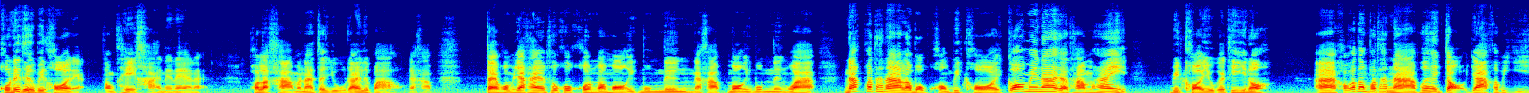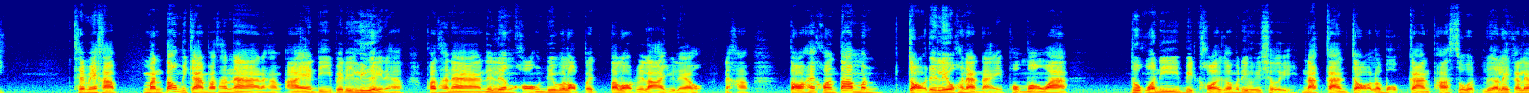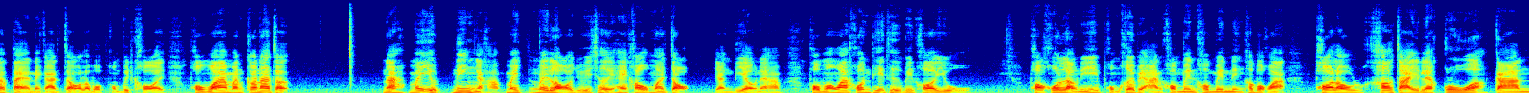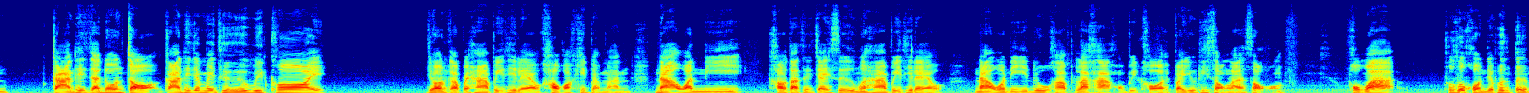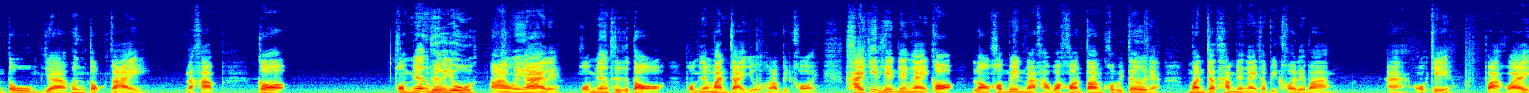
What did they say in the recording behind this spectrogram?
คนที่ถือบิตคอยเนี่ยต้องเทขายแน่ๆแหละเพราะราคามันน่าจะอยู่ได้หรือเปล่านะครับ แต่ผมอยากให้ทุกคนมามองอีกมุมหนึ่งนะครับ มองอีกมุมหนึ่งว่า นักพัฒนาระบบของบิตคอยก็ไม่น่าจะทำให้บิตคอยอยู่กับที่เนาะอ่าเขาก็ต้องพัฒนาเพื่อให้เจาะยากเข้าไปอีก ใช่ไหมครับ มันต้องมีการพัฒนานะครับ R&D ไปเรื่อยๆนะครับ พัฒนาในเรื่องของ develop ไปตลอดเวลาอยู่แล้วนะครับ ต่อให้ควอนตัมมันเจาะได้เร็วขนาดไหน ผมมองว่าทุกวันนี้บิตคอยก็ไม่ได้อยู่เฉยๆนักการเจาะระบบการพาสเวิร์ดหรืออะไรก็แล้วแต่ในการเจาะระบบของบิตคอยผมว่ามันก็น่าจะนะไม่หยุดนิ่งอะครับไม่ไม่รออยู่เฉยๆให้เขามาเจาะอย่างเดียวนะครับ ผมมองว่าคนที่ถือบิตคอยอยู่ เพราะคนเหล่านี้ผมเคยไปอ่านคอมเมนต์คอมเมนต์หนึ่งเขาบอกว่า เพราะเราเข้าใจและกลัวการ การที่จะโดนเจาะการที่จะไม่ถือบิตคอยย้อนกลับไป 5 ปีที่แล้ว เขาก็คิดแบบนั้น ณวันนี้เขาตัดสินใจซื้อเมื่อ 5 ปีที่แล้ว ณวันนี้ดูครับราคาของบิตคอยไปอยู่ที่2ล้าน2ผมว่าทุกๆ คนอย่าเพิ่งตื่นตูมอย่าเพิ่งตกใจนะครับ ก็ผมยังถืออยู่ตาง่ายๆเลย ผมยังถือต่อ ผมยังมั่นใจอยู่สำหรับบิตคอยใครคิดเห็นยังไงก็ลองคอมเมนต์มาครับว่าควอนตัมคอมพิวเตอร์เนี่ยมันจะทำยังไงกับบิตคอยได้บ้างอ่าโอเค ฝากไว้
